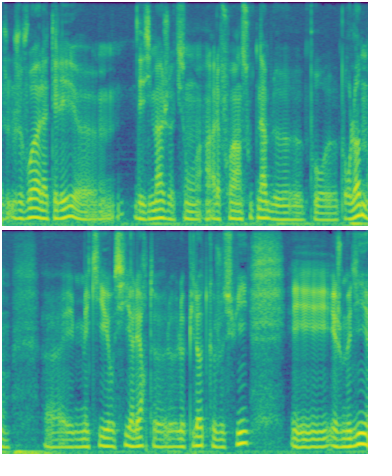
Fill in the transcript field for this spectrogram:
je, je, vois à la télé des images qui sont à la fois insoutenables pour, pour l'homme, mais qui aussi alerte le, le, pilote que je suis. Et, et je me dis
